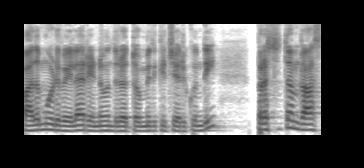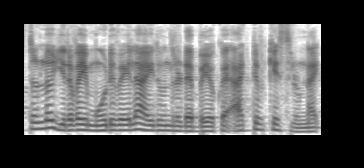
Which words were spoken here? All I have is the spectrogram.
పదమూడు వేల రెండు వందల తొమ్మిదికి చేరుకుంది. ప్రస్తుతం రాష్ట్రంలో ఇరవై మూడు వేల ఐదు వందల డెబ్బై ఒక్క యాక్టివ్ కేసులున్నాయి.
